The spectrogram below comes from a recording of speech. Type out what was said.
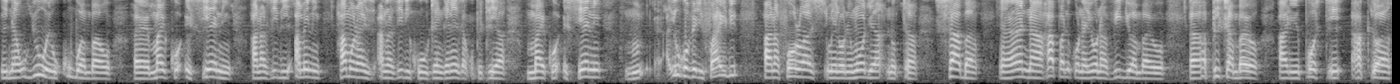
ina ujue ukubwa ambao eh, Michael Essien anazidi amini Harmonize anazidi kutengeneza kupitia Michael Essien. Mm, yuko verified ana followers milioni moja nukta saba eh, na hapa niko naiona video ambayo uh, picha ambayo aliposti akiwa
